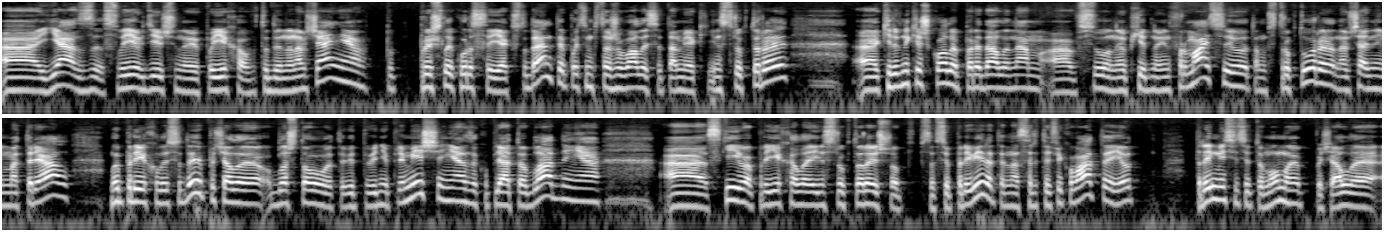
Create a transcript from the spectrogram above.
Е, Я з своєю дівчиною поїхав туди на навчання. Прийшли курси як студенти, потім стажувалися там як інструктори. Е, Керівники школи передали нам е, всю необхідну інформацію, там структури, навчальний матеріал. Ми приїхали сюди, почали облаштовувати відповідні приміщення, закупляти обладнання. Е, З Києва приїхали інструктори, щоб це все перевірити, нас сертифікувати. І от три місяці тому ми почали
